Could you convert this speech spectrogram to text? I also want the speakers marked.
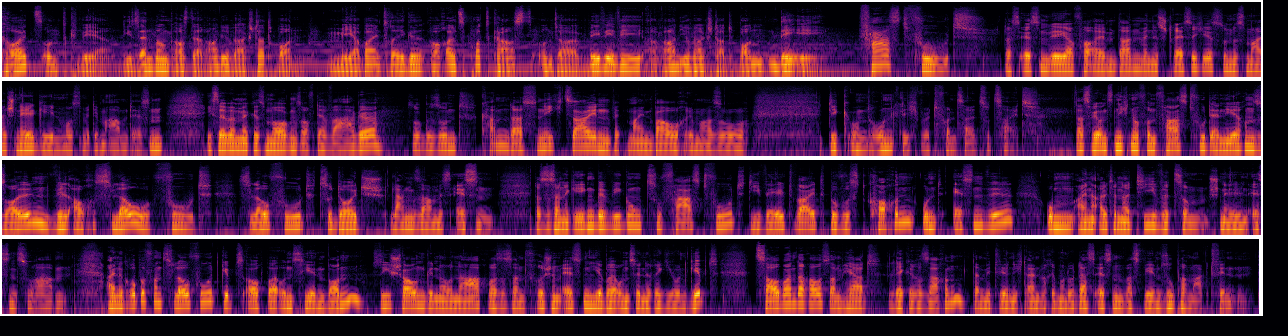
Speaker 1: Kreuz und quer, die Sendung aus der Radiowerkstatt Bonn. Mehr Beiträge auch als Podcast unter www.radiowerkstattbonn.de.
Speaker 2: Fast Food. Das essen wir ja vor allem dann, wenn es stressig ist und es mal schnell gehen muss mit dem Abendessen. Ich selber merke es morgens auf der Waage. So gesund kann das nicht sein, wenn mein Bauch immer so dick und rundlich wird von Zeit zu Zeit. Dass wir uns nicht nur von Fast Food ernähren sollen, will auch Slow Food. Slow Food zu Deutsch langsames Essen. Das ist eine Gegenbewegung zu Fast Food, die weltweit bewusst kochen und essen will, um eine Alternative zum schnellen Essen zu haben. Eine Gruppe von Slow Food gibt es auch bei uns hier in Bonn. Sie schauen genau nach, was es an frischem Essen hier bei uns in der Region gibt, zaubern daraus am Herd leckere Sachen, damit wir nicht einfach immer nur das essen, was wir im Supermarkt finden.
